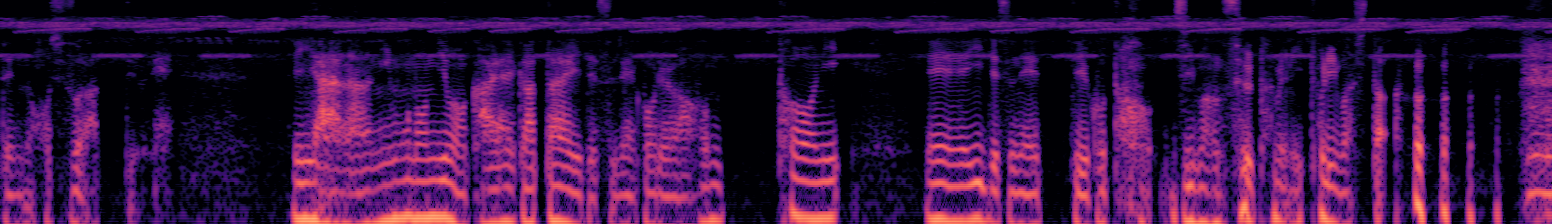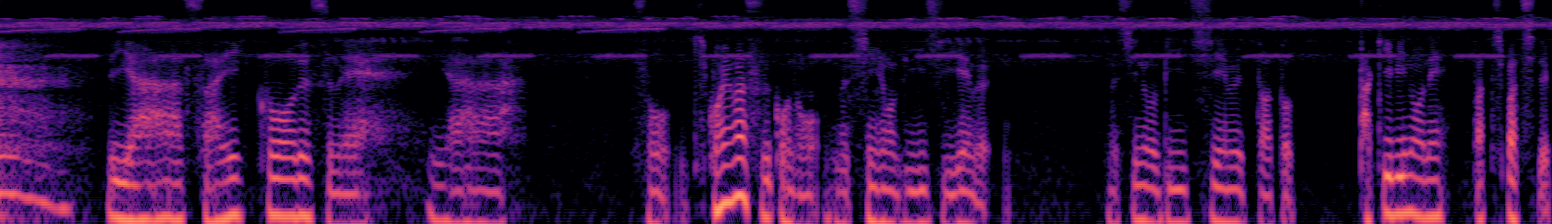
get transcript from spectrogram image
天の星空っていうね。いや何者にも変え難いですね。これは本当に、えー、いいですねっていうことを自慢するために撮りました。いやー最高ですね。いやそう聞こえます？この虫の BGM 虫の BGM とあと焚き火のね、パチパチで、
